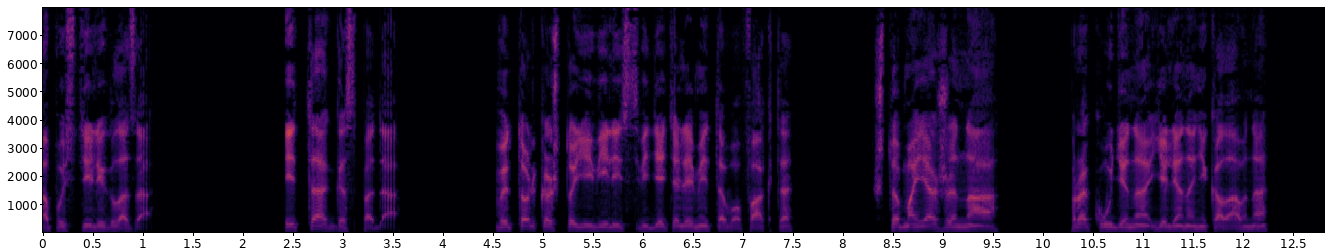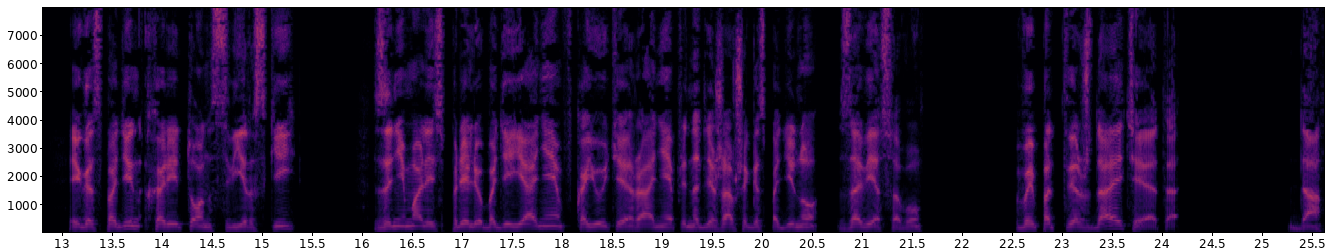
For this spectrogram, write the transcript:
опустили глаза. Итак, господа, вы только что явились свидетелями того факта, что моя жена, Прокудина Елена Николаевна, и господин Харитон Свирский занимались прелюбодеянием в каюте, ранее принадлежавшей господину Завесову. Вы подтверждаете это? Да,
